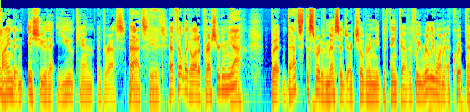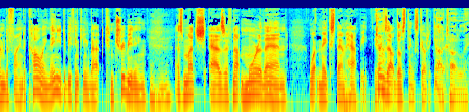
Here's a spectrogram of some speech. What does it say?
Find an issue that you can address. That, Hmm. That's huge. That felt like a lot of pressure to me. Yeah. But that's the sort of message our children need to think of. If we really want to equip them to find a calling, they need to be thinking about contributing Mm-hmm. as much as, if not more than, what makes them happy. Turns out those things go together. Oh, totally.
